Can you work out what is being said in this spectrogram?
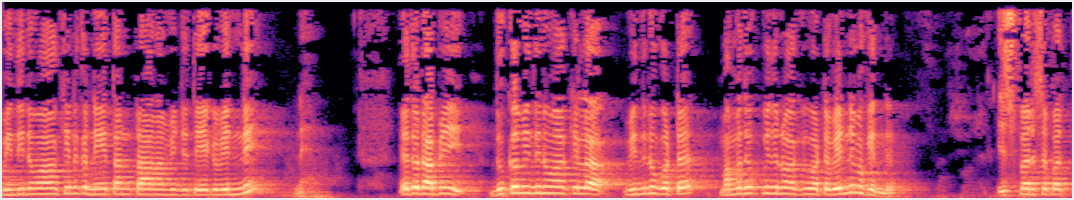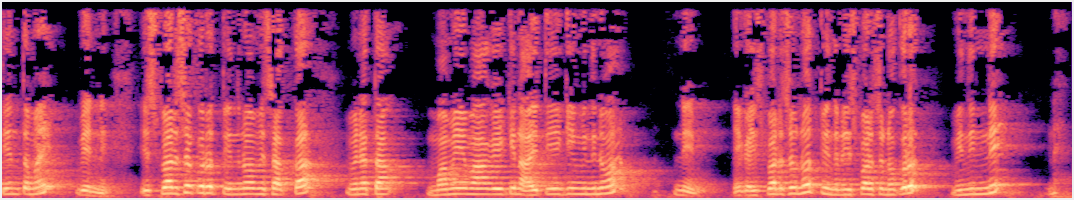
විඳිනවා කියනක නේතන්ටානම් විජතයක වෙන්නේ නැහැ. එතොට අපි දුක විඳිනවා කියලා විඳිනකොට මම දුක් විඳිනවාකිවට වෙන්නමකින්ද. ඉස්පර්ශපත්තියෙන් තමයි වෙන්නේ. ඉස්පර්ශකොරොත් විඳනවා මිසක්කා වෙනතා මමේ මාගේකින් අයිතියකින් විඳිනවා නේ ඒක ස්පර්ශ නොත් විඳන ස්පර්ශ නොකරොත් විඳින්නේ නැහැ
